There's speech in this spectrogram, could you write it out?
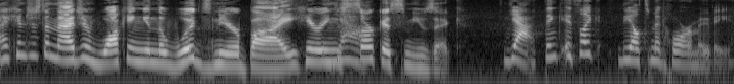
I can just imagine walking in the woods nearby hearing Yeah. circus music. Yeah, think it's like the ultimate horror movie.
